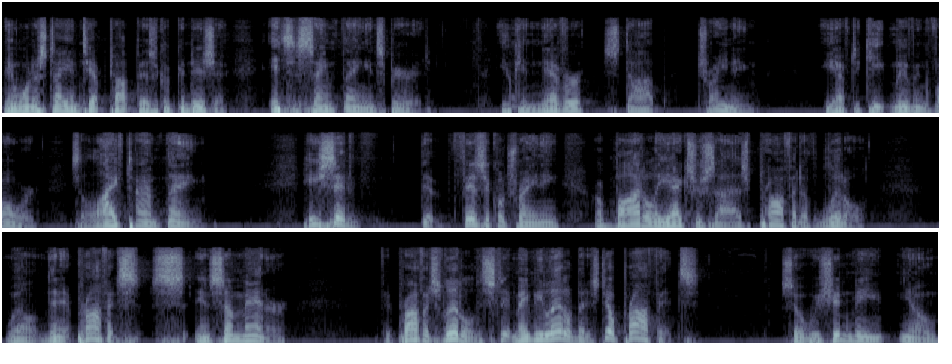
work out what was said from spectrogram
They want to stay in tip top physical condition. It's the same thing in spirit. You can never stop training, you have to keep moving forward. It's a lifetime thing. He said, that physical training or bodily exercise profiteth little. Well, then it profits in some manner. If it profits little, it may be little, but it still profits. So we shouldn't be, you know,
